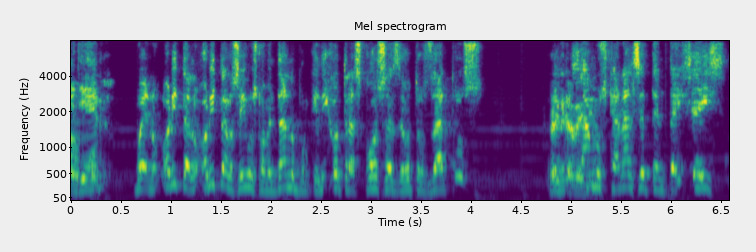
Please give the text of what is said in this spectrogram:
Ayer, bueno, ahorita, lo- ahorita lo seguimos comentando porque dijo otras cosas de otros datos. Regresamos, canal 76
